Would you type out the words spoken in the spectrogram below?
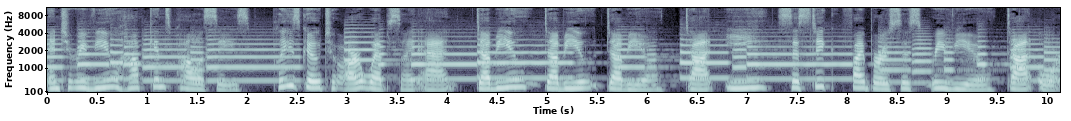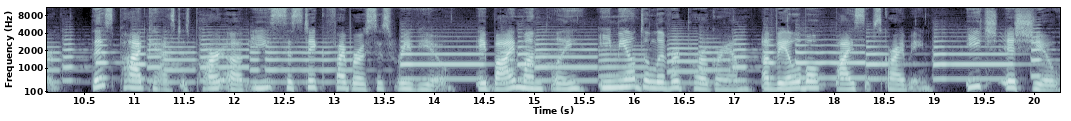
and to review Hopkins policies, please go to our website at www.ecysticfibrosisreview.org. This podcast is part of eCystic Fibrosis Review, a bi monthly email delivered program available by subscribing. Each issue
